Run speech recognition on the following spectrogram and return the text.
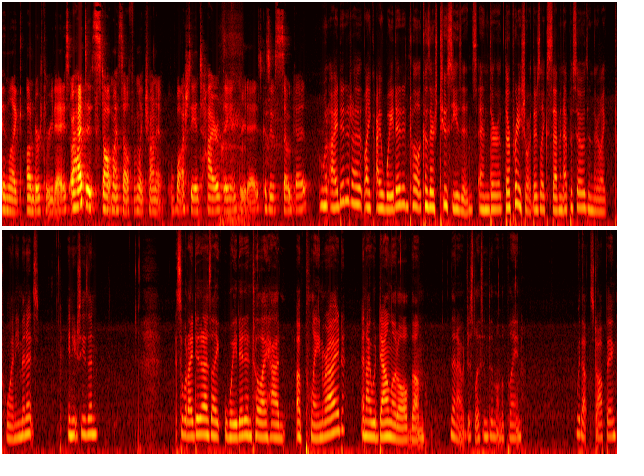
in like under 3 days. Or I had to stop myself from like trying to watch the entire thing in 3 days cuz it was so good. What I did is I like I waited until because there's two seasons and they're they're pretty short. There's like seven episodes and they're like 20 minutes in each season. So what I did is like waited until I had a plane ride and I would download all of them. Then I would just listen to them on the plane without stopping.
